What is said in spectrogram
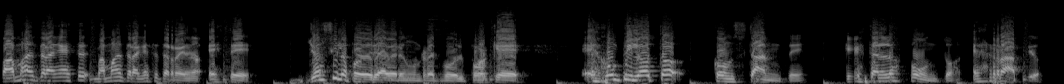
vamos a entrar en este, vamos a entrar en este terreno. Este, yo sí lo podría ver en un Red Bull, porque es un piloto constante, que está en los puntos, es rápido,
